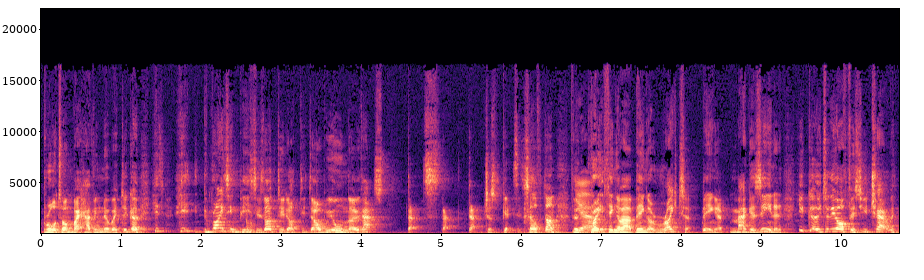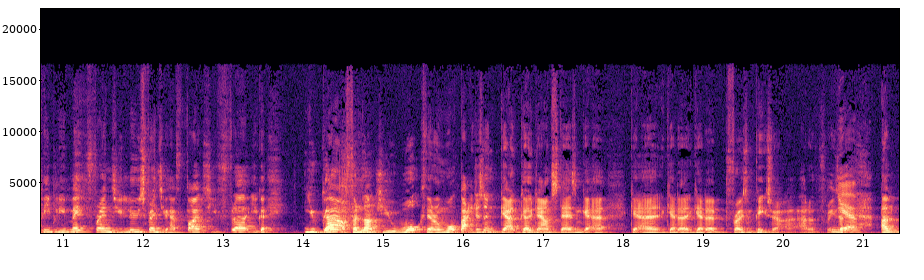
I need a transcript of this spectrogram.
brought on by having nowhere to go. His, he, writing pieces, uddy duddy da. We all know that's that's that that just gets itself done. The Yeah. great thing about being a writer, being a magazine, and you go to the office, you chat with people, you make friends, you lose friends, you have fights, you flirt, you go. You go out for lunch. You walk there and walk back. You just don't go, go downstairs and get a get a get a get a frozen pizza out, out of the freezer. Yeah. Um,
